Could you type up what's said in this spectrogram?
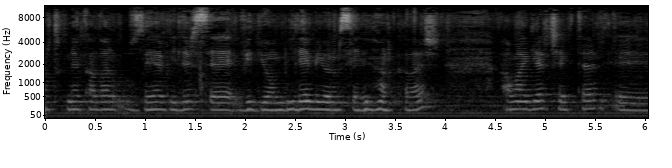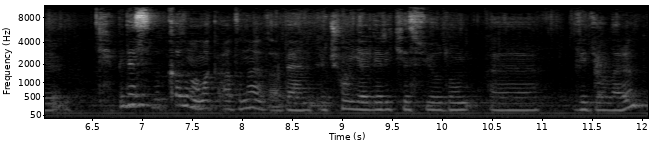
Artık ne kadar uzayabilirse videom bilemiyorum senin arkadaş. Ama gerçekten e, bir de sıkılmamak adına da ben çoğu yerleri kesiyordum e, videoların.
